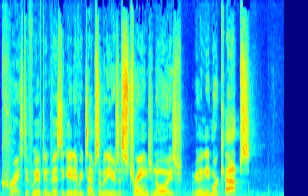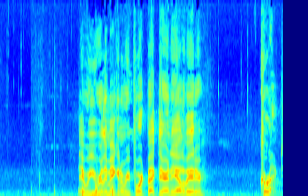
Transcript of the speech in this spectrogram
Christ, if we have to investigate every time somebody hears a strange noise, we're gonna need more cops. Hey, were you really making a report back there in the elevator? Correct.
